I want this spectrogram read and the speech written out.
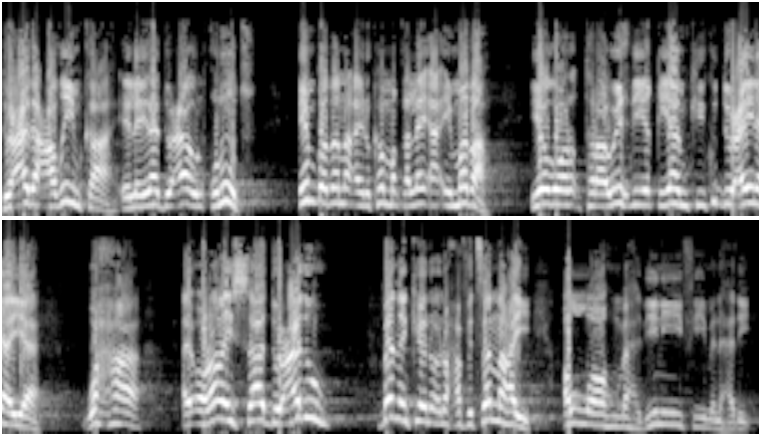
ducada cadiimka ah ee la yidhaha ducaau lqunuut in badanna aynu ka maqalnay a'immada iyagoo taraawiixdii iyo qiyaamkii ku ducaynaya waxa ay odhanaysaa ducadu badankeennu aynu xafidsannahay allaahuma hdinii fii man hadayt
